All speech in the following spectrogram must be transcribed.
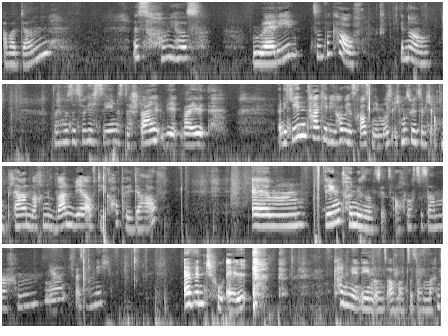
Aber dann ist Hobbyhaus ready zum Verkauf. Genau. Und ich muss jetzt wirklich sehen, dass der Stall, weil wenn ich jeden Tag hier die Hobbys rausnehmen muss, ich muss mir jetzt nämlich auch einen Plan machen, wann wer auf die Koppel darf. Ähm, den können wir sonst jetzt auch noch zusammen machen. Ja, ich weiß noch nicht. Eventuell können wir den uns auch noch zusammen machen.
